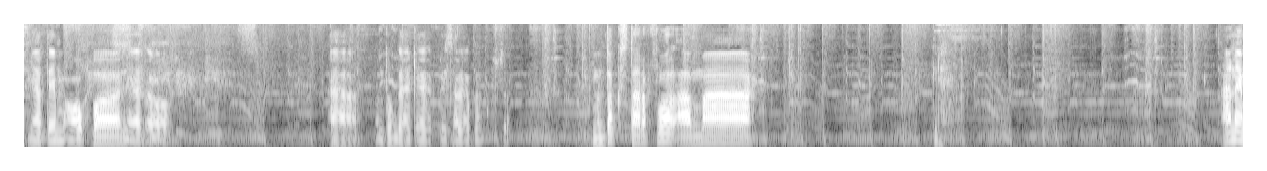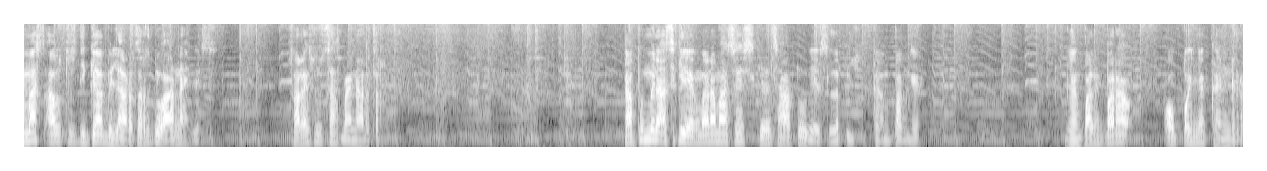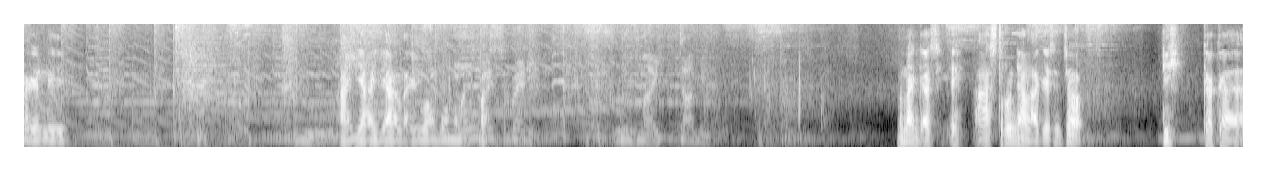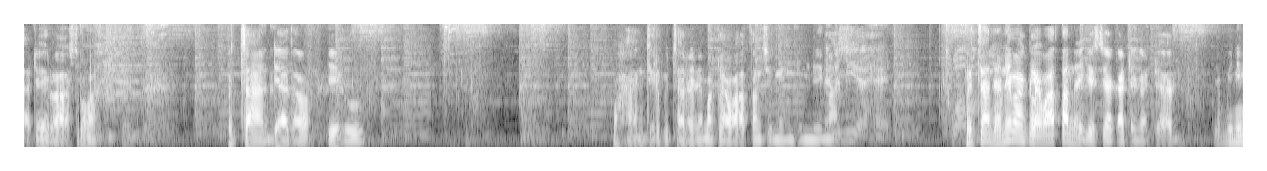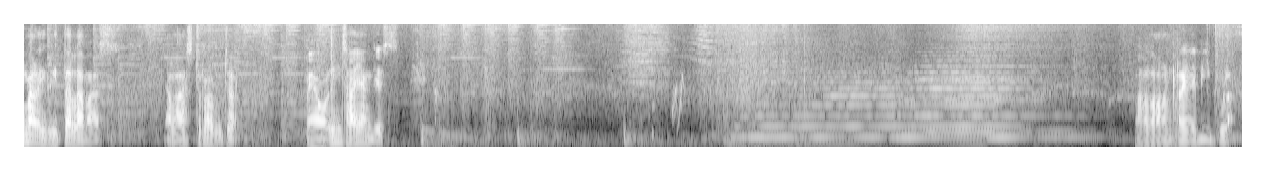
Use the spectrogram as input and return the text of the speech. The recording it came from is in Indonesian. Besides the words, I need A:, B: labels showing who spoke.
A: Nyata mau open ya toh. Ah, untung nggak ada kristal yang bagus tuh. Mentok Starfall sama. Aneh mas, Autos 3 ambil Archer tuh aneh guys. Soalnya susah main Archer. Kamu minat skill yang mana mas? Skill satu guys, lebih gampang ya. Yang paling parah opennya Gander Rele. Ayah lah, wong wong mas. Menang gak sih? Eh, Astro nyala guys, cok. Dih, gagal ada hero Astro mas. Bercanda toh, ihu. Wah anjir bercandanya mah kelewatan sih mungkin ini mas. Bercandanya mah kelewatan ya guys ya kadang-kadang. Ya minimal irrital lah mas. Nyala Astro aku cok. Meoin sayang guys. Lawan Remy pula.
